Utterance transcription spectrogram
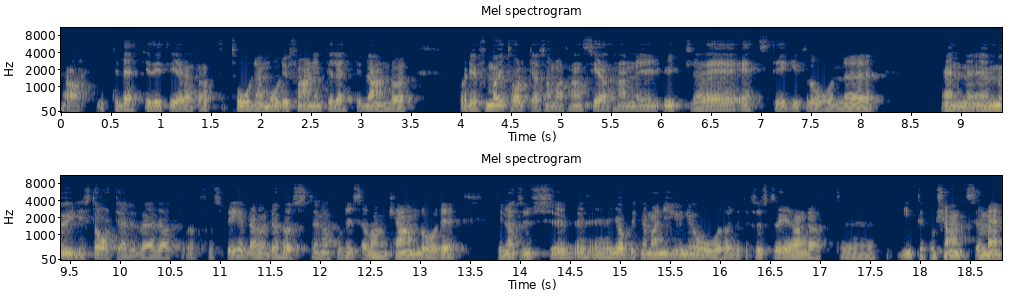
ja, lite lätt irriterat att tålamod är fan inte lätt ibland. Och, och det får man ju tolka som att han ser att han är ytterligare ett steg ifrån eh, en, en möjlig startelva eller att, att, få spela under hösten, att få visa vad han kan. Då. Det, det är naturligtvis jobbigt när man är junior och lite frustrerande att uh, inte få chansen. Men,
